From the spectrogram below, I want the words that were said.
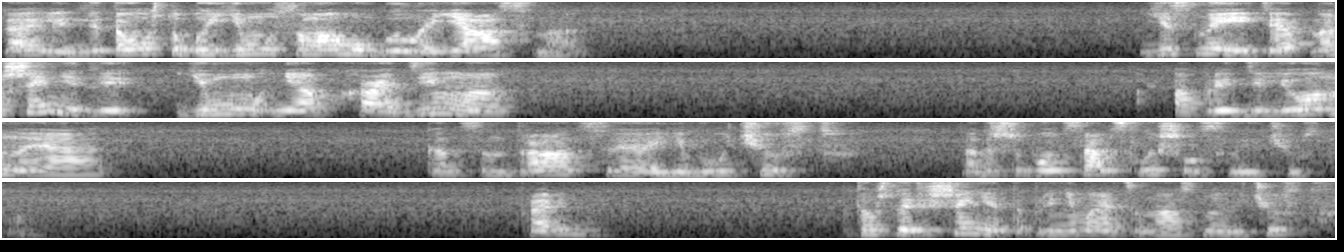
да, или для того, чтобы ему самому было ясно, ясны эти отношения, для, ему необходимо определенная концентрация его чувств. Надо, чтобы он сам слышал свои чувства. Правильно? Потому что решение это принимается на основе чувств.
